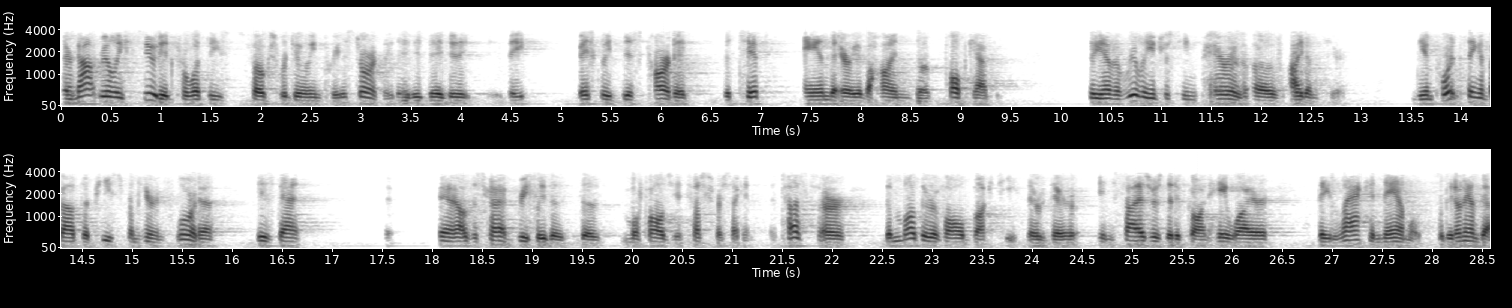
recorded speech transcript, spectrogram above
They're not really suited for what these folks were doing prehistorically. They, they, they, they basically discarded the tips and the area behind the pulp cavity. So you have a really interesting pair of, of items here. The important thing about the piece from here in Florida is that, and I'll describe briefly the, the morphology of tusks for a second. The tusks are the mother of all buck teeth. They're, they're incisors that have gone haywire. They lack enamel, so they don't have the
